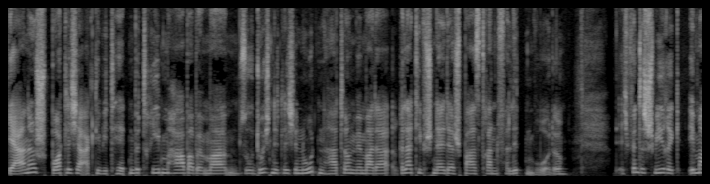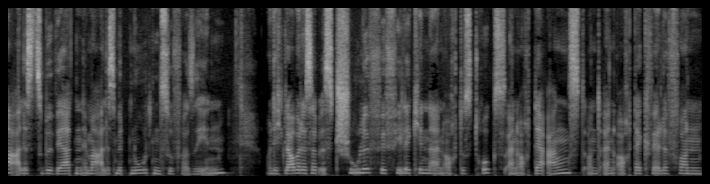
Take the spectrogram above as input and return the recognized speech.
gerne sportliche Aktivitäten betrieben habe, aber immer so durchschnittliche Noten hatte und mir mal da relativ schnell der Spaß dran verlitten wurde. Ich finde es schwierig, immer alles zu bewerten, immer alles mit Noten zu versehen. Und ich glaube, deshalb ist Schule für viele Kinder ein Ort des Drucks, ein Ort der Angst und ein Ort der Quelle von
